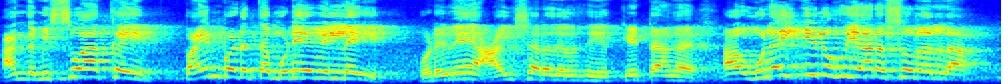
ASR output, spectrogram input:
அந்த மிஸ்வாக்கை பயன்படுத்த முடியவில்லை. உடனே ஆயிஷா கேட்டாங்க "ஆ, உலகினுகு யார சொல்லலாம்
